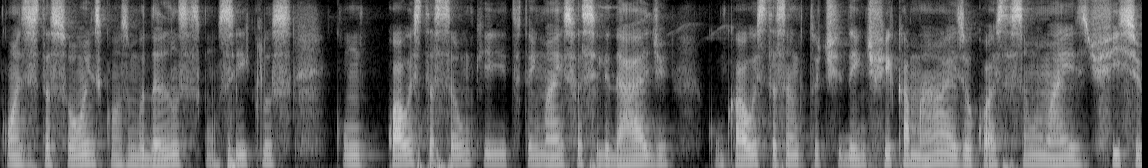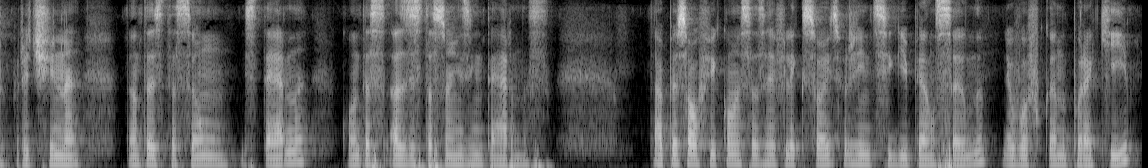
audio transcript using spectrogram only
com as estações, com as mudanças, com os ciclos, com qual estação que tu tem mais facilidade, com qual estação que tu te identifica mais ou qual estação é mais difícil para ti, né, tanto a estação externa quanto as, as estações internas. Tá, pessoal, ficam essas reflexões para a gente seguir pensando. Eu vou ficando por aqui.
